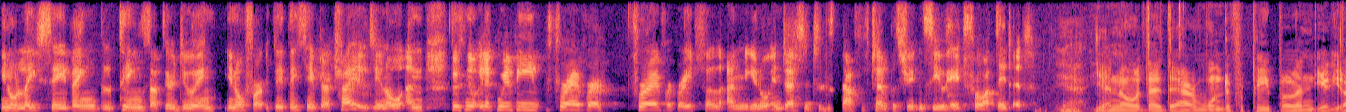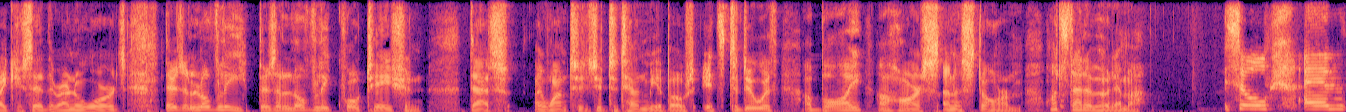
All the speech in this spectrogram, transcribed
you know, life saving things that they're doing, you know, for they, they saved our child, you know, and there's no, like, we'll be forever forever grateful and you know indebted to the staff of Temple Street and CUH for what they did. Yeah, yeah, no, they, they are wonderful people, and you, like you said, there are no words. There's a lovely, there's a lovely quotation that I wanted you to tell me about. It's to do with a boy, a horse, and a storm. What's that about, Emma? So um,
